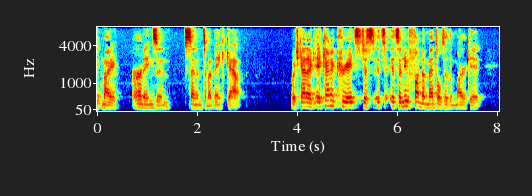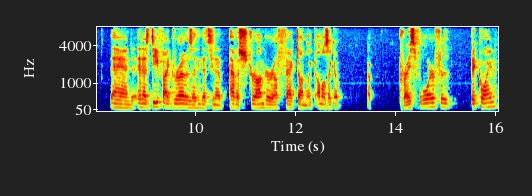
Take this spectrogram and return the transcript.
take my earnings and send them to my bank account which kind of it kind of creates just it's it's a new fundamental to the market and and as defi grows i think that's going to have a stronger effect on like almost like a, a price floor for Bitcoin.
